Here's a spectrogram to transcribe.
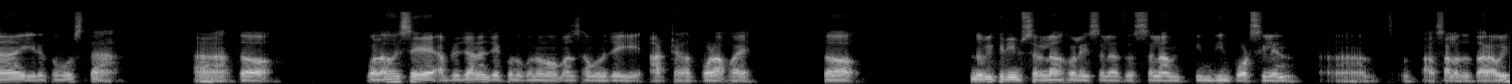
নাই, এরকম অবস্থা তো বলা হয়েছে, আপনি জানেন যে কোনো কোনো মাঝহাব অনুযায়ী আট টাকা পড়া হয়। তো নবী করিম সাল্লাহ আলাইসাল্লাম তিন দিন পড়ছিলেন সালাদ তারাউই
